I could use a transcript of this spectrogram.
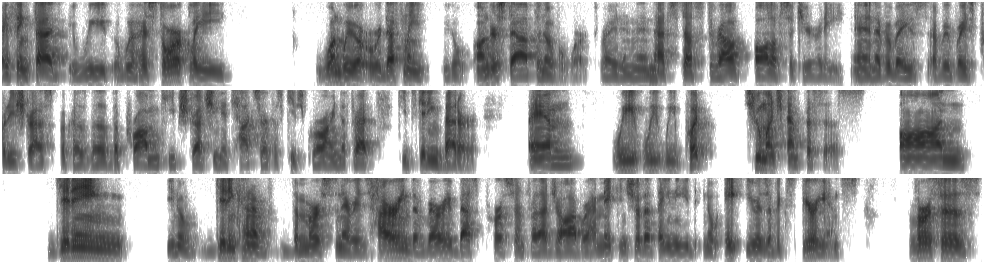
I think that we we're historically one we are, we're definitely you know understaffed and overworked right? And, and that's that's throughout all of security. And everybody's everybody's pretty stressed because the the problem keeps stretching. The attack surface keeps growing. The threat keeps getting better. And we we, we put too much emphasis on getting you know getting kind of the mercenaries hiring the very best person for that job or making sure that they need you know eight years of experience versus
